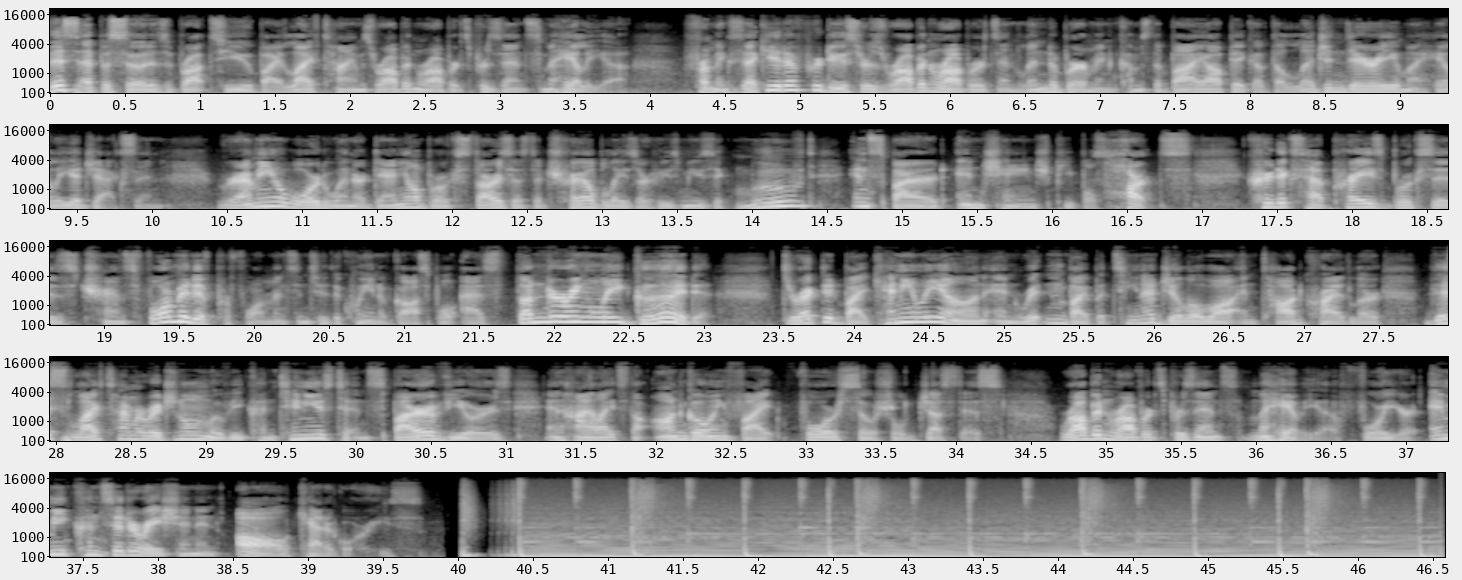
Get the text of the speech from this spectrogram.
This episode is brought to you by Lifetime's Robin Roberts Presents Mahalia. From executive producers Robin Roberts and Linda Berman comes the biopic of the legendary Mahalia Jackson. Grammy Award winner Danielle Brooks stars as the trailblazer whose music moved, inspired, and changed people's hearts. Critics have praised Brooks's transformative performance into the Queen of Gospel as thunderingly good. Directed by Kenny Leon and written by Bettina Gilois and Todd Kreidler, this Lifetime original movie continues to inspire viewers and highlights the ongoing fight for social justice. Robin Roberts presents Mahalia for your Emmy consideration in all categories.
